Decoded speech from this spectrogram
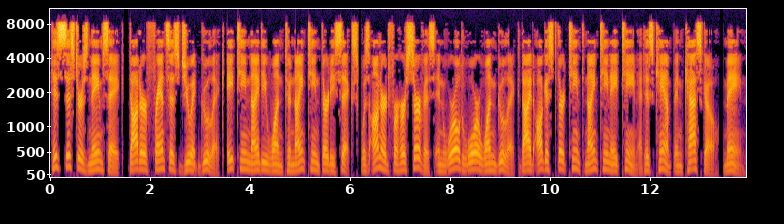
His sister's namesake, daughter Frances Jewett Gulick (1891–1936), was honored for her service in World War I. Gulick died August 13, 1918, at his camp in Casco, Maine.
